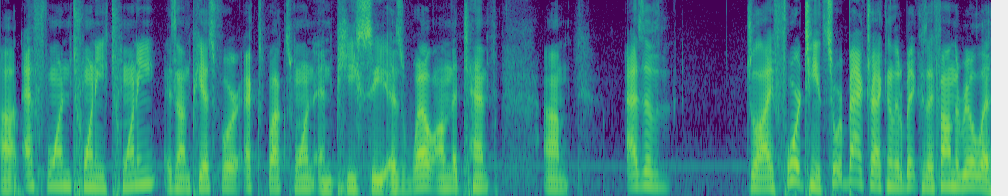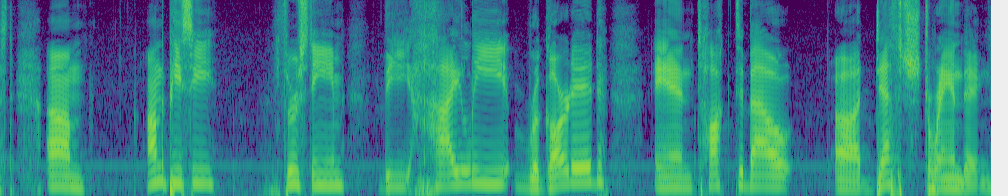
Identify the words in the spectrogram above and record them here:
Uh, F1 2020 is on PS4, Xbox One, and PC as well on the 10th. Um, as of July 14th, so we're backtracking a little bit because I found the real list. Um, on the PC, through Steam, the highly regarded and talked about uh, Death Stranding.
